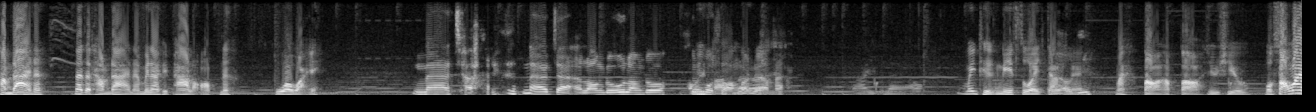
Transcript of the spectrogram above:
ทำได้นะ น่าจะทำได้นะ ไม่น่าผิดพลาดหรอกออฟเนอะกูว่าไหว น่าจะ น่าจะลองดูลองดูขึ้นหมวดสองก่อนเลยครับ ได้อยู่แล้ว ไม่ถึงนี่ซวยจัดเอาเลยดิมาต่อครับต่อชิวๆบวกสองมา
